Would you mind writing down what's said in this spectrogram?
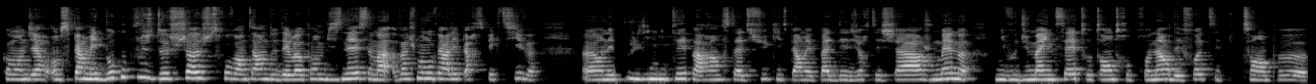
comment dire, on se permet beaucoup plus de choses, je trouve, en termes de développement business. Ça m'a vachement ouvert les perspectives. Euh, on est plus limité par un statut qui te permet pas de déduire tes charges, ou même au niveau du mindset, autant entrepreneur, des fois, tu te sens un peu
